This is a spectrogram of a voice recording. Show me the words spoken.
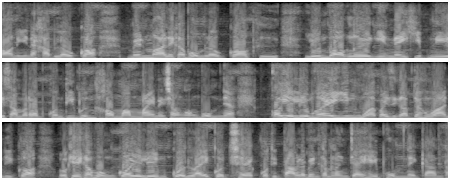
ตอนนี้นะครับแล้วก็เมนต์มาเลยครับผมแล้วก็คือลืมบอกเลยในคลิปนี้สำหรับคนที่เพิ่งเข้ามาใหม่ในช่องของผมเนี่ยก็อย่าลืมเฮ้ยยิงหัวไปสิครับจังหวะนี้ก็โอเคครับผมก็อย่าลืมกดไลค์กดแชร์กดติดตามและเป็นกำลังใจให้ผมในการท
